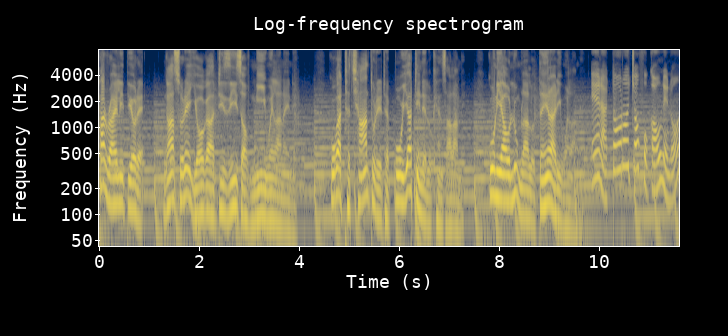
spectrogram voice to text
ဖတ်ရိုင်လီပြောတဲ့ ငါဆိုတဲ့ yoga disease of me ဝင်လာနိုင်တယ်။ကိုကတခြားသူတွေထက်ပိုရတင်တယ်လို့ခံစားလာမယ်။ကိုနေရာကိုလူမလားလို့သင်ရတာတွေဝင်လာမယ်။အဲ့ဒါတော်တော်ကြောက်ဖို့ကောင်းတယ်နော်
